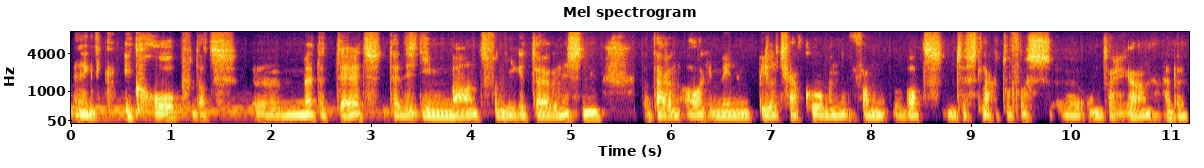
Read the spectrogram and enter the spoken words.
En ik, ik hoop dat uh, met de tijd, tijdens die maand van die getuigenissen, dat daar een algemeen beeld gaat komen van wat de slachtoffers uh, ondergaan hebben.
